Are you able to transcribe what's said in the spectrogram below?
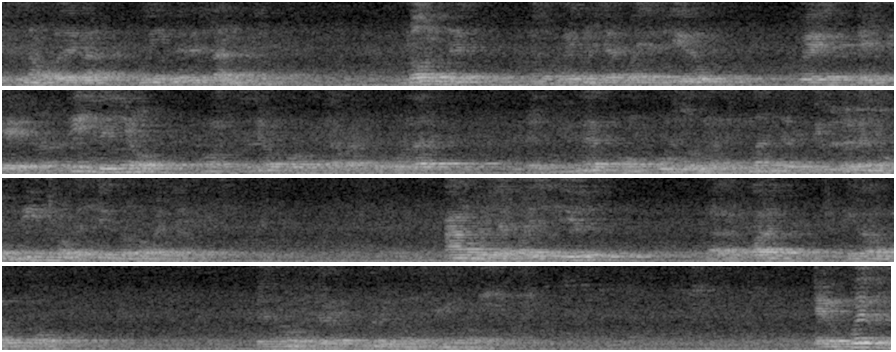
Es una bodega muy interesante, donde el dueño ya fallecido fue el que diseñó, con el señor Jorge Carrasco Bordar, el primer concurso nacional del pico del año 1993. Ambos ya fallecidos, a la cual en la muerto tenemos que hacer un reconocimiento. El jueves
